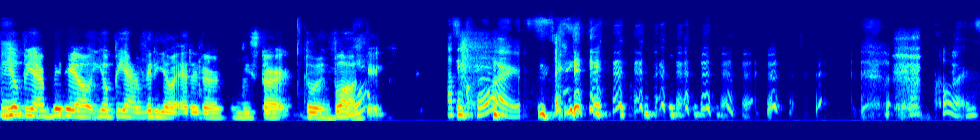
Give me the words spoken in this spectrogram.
Also, You'll be our video. You'll be our video editor when we start doing vlogging. Yeah, of course. of course.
